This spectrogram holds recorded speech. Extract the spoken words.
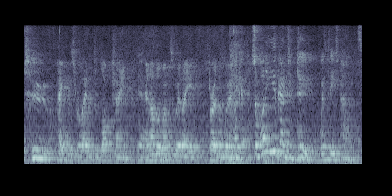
two patents related to blockchain yeah. and other ones where they throw the word Okay, so what are you going to do with these patents?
